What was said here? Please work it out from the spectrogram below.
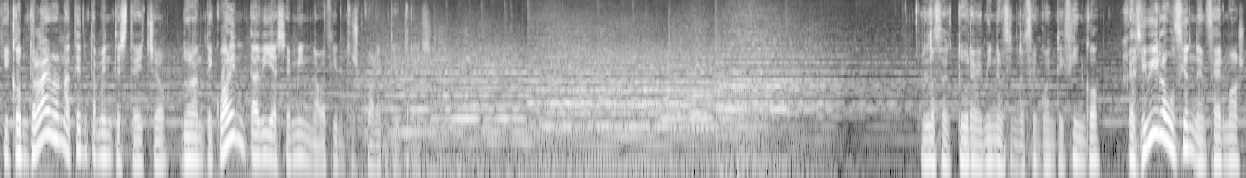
que controlaron atentamente este hecho durante 40 días en 1943. El 12 de octubre de 1955 recibió la unción de enfermos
